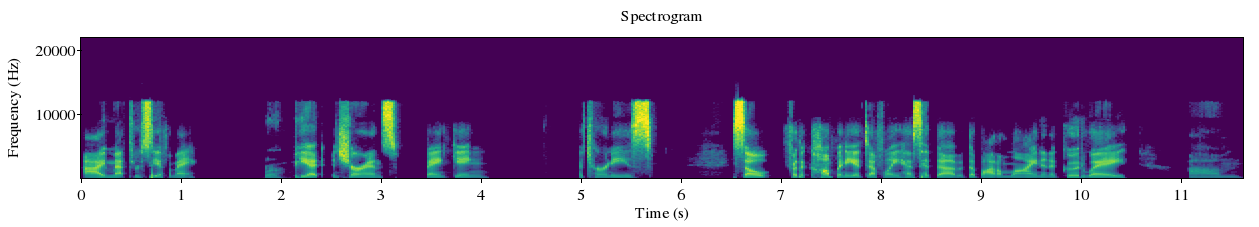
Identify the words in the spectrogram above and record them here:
I met through CFMA, wow. be it insurance, banking, attorneys. So for the company, it definitely has hit the, the bottom line in a good way. Um,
